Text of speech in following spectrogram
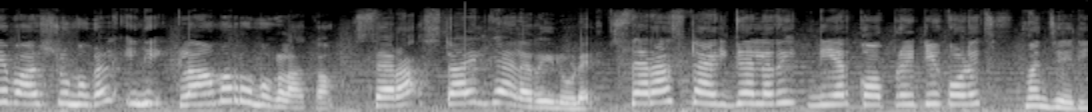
വീടിന്റെ വാഷ്റൂമുകൾ ഇനി ഗ്ലാമർ റൂമുകളാക്കാം. സെറ സ്റ്റൈൽ ഗാലറിയിലൂടെ. Sera Style Gallery near Cooperative College Manjeri.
